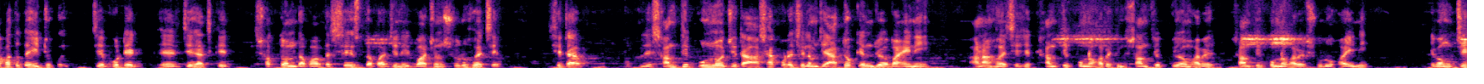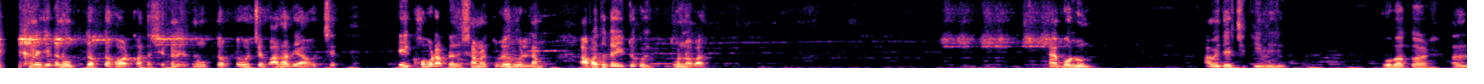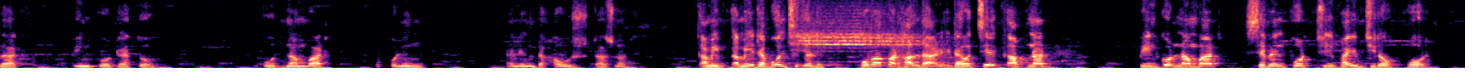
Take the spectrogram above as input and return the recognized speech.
আপাতত এইটুকুই, যে ভোটের যে আজকে সপ্তম দফা অর্থাৎ শেষ দফার যে নির্বাচন শুরু হয়েছে, সেটা শান্তিপূর্ণ যেটা আশা করেছিলাম যে এত কেন্দ্রীয় বাহিনী আনা হয়েছে যে শান্তিপূর্ণভাবে, কিন্তু শান্তিপ্রিয়ভাবে, শান্তিপূর্ণভাবে শুরু হয়নি। এবং যেখানে যেখানে উত্তপ্ত হওয়ার কথা, সেখানে যেখানে উত্তপ্ত হচ্ছে, বাধা দেওয়া হচ্ছে। এই খবর আপনাদের সামনে তুলে ধরলাম। আপাতত এইটুকুই। ধন্যবাদ। হ্যাঁ বলুন। আমি দেখছি কি প্রভাকর হালদার, পিনকোড এত, booth number, polling the house, does not আমি আমি এটা বলছি যে প্রভাকর হালদার, এটা হচ্ছে আপনার pin code number seven four three five zero four,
